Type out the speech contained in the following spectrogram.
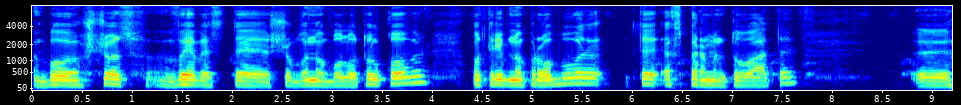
Бо щось вивести, щоб воно було толкове, потрібно пробувати, експериментувати, е,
